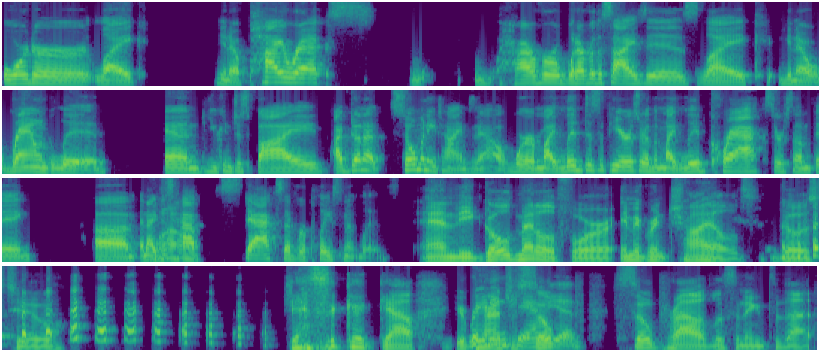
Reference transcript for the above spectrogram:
order like, you know, Pyrex, however, whatever the size is, like, you know, round lid. And you can just buy, I've done it so many times now where my lid disappears or then my lid cracks or something. Um, and I just have stacks of replacement lids. and the gold medal for immigrant child goes to Jessica Gao. Your Reigning parents are so champion. so proud listening to that.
